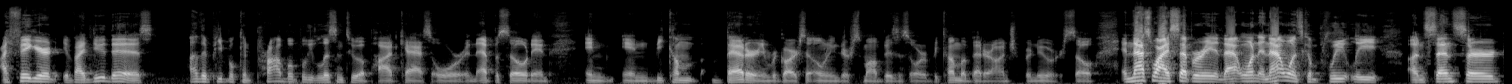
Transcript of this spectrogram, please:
I figured if I do this, other people can probably listen to a podcast or an episode and and and become better in regards to owning their small business or become a better entrepreneur. So, and that's why I separated that one. And that one's completely uncensored.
